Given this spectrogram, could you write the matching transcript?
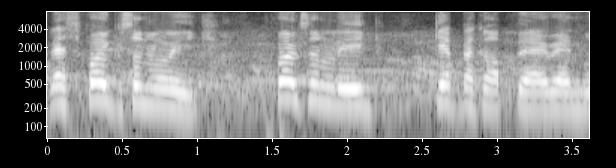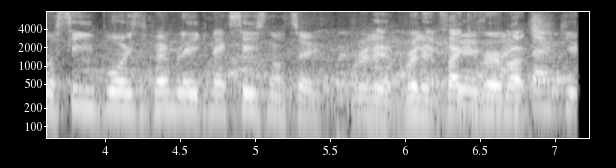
let's focus on the league. Focus on the league. Get back up there, and we'll see you boys in the Premier League next season or two. Brilliant, brilliant. Thank Cheers, you very much. Thank you.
